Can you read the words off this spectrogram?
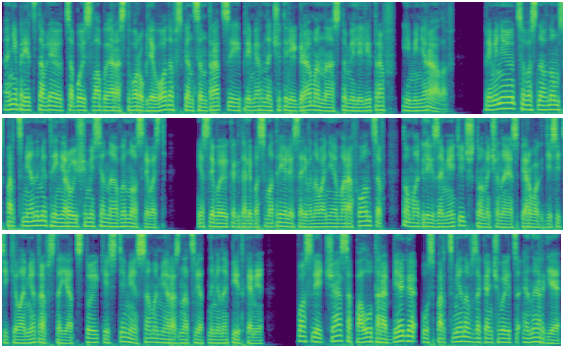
Они представляют собой слабый раствор углеводов с концентрацией примерно 4 грамма на 100 мл и минералов. Применяются в основном спортсменами, тренирующимися на выносливость. Если вы когда-либо смотрели соревнования марафонцев, то могли заметить, что начиная с первых 10 километров стоят стойки с теми самыми разноцветными напитками. После часа-полутора бега у спортсменов заканчивается энергия,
